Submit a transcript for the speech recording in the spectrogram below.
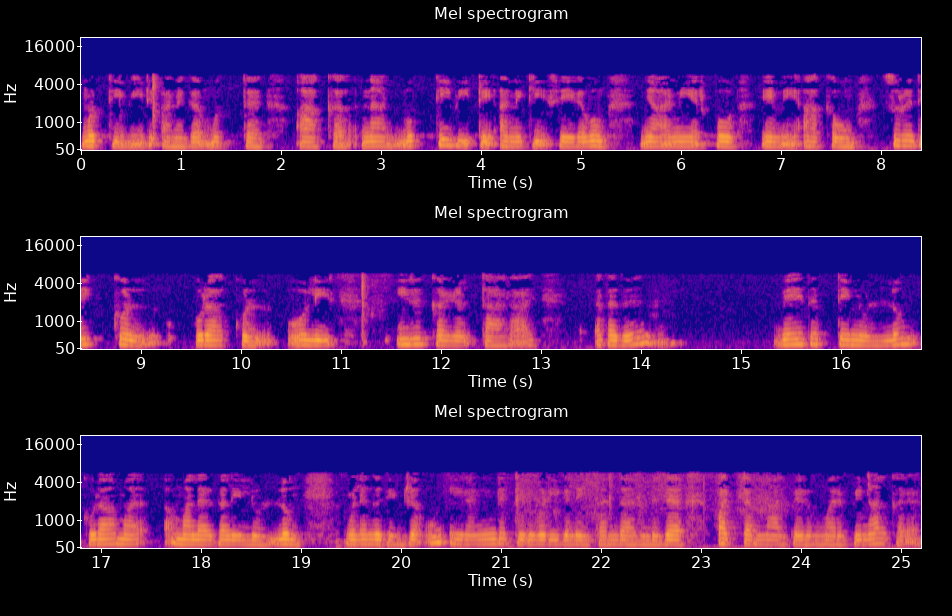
முத்தி வீடு அணுக முத்த ஆக்க. நான் முக்தி வீட்டை அணுகி சேரவும் ஞானியர் போல் என்னை ஆக்கவும். சுருதிக்குள் புறாக்குள் ஒளிர் இரு கழல் தாராய் அதாவது வேதத்தினுள்ளும் குராமலர்களிலுள்ளும் விளங்குகின்ற உன் இரண்டு திருவடிகளை தந்து அருளுக. பட்டம் நாள் பெரும் மறுப்பினால் கர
